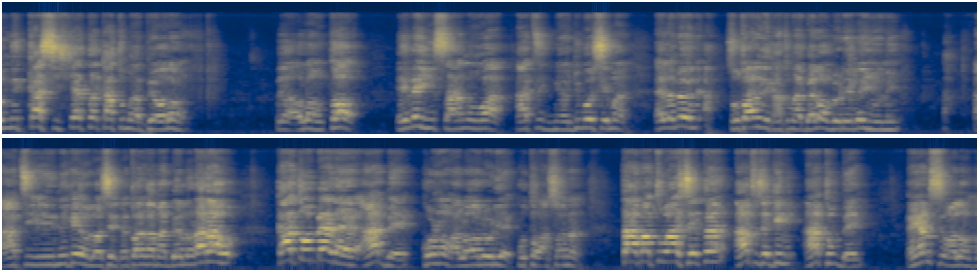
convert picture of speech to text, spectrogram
òní tán ká tún máa bẹ̀ ọlọ́run. Pé ọlọ́run tọ́ eléyìí ṣàánú wa àti gbìyànjú bó ṣe mọ̀ ẹlòmíràn ní sọ́tọ́ á àti ní kéèyàn lọ ṣe nǹkan tó wá ká máa bẹ̀ ọlọ́run rárá o ká tó bẹ̀rẹ̀ àbẹ̀ kó ràn wá lọ́wọ́ lórí ẹ̀ kó tọ́ wa sọ́nà. Tá a bá tún wá ṣe tán a tún ṣe kíni? A tún bẹ̀. Ẹ̀yẹ́ ń sìn ọlọ́run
